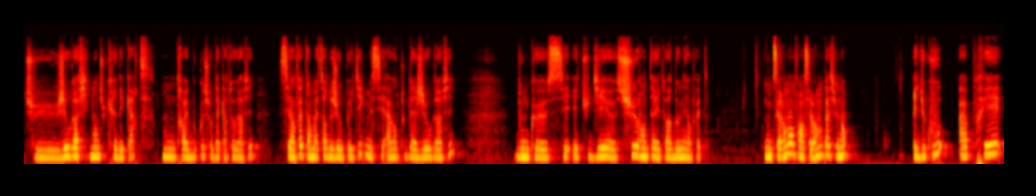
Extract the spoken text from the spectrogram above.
tu, géographiquement tu crées des cartes, on travaille beaucoup sur de la cartographie. C'est en fait un master de géopolitique mais c'est avant tout de la géographie. Donc euh, c'est étudier euh, sur un territoire donné en fait. Donc c'est vraiment, enfin, c'est vraiment passionnant. Et du coup après,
